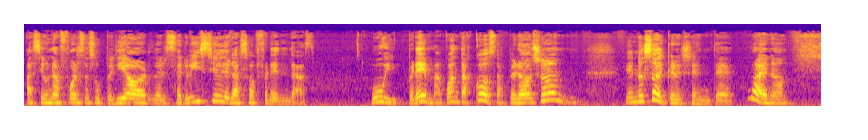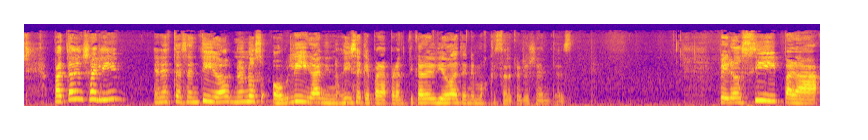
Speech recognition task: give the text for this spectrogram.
hacia una fuerza superior, del servicio y de las ofrendas uy, prema, cuántas cosas, pero yo eh, no soy creyente. Bueno, Patanjali en este sentido no nos obliga ni nos dice que para practicar el yoga tenemos que ser creyentes. Pero sí para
